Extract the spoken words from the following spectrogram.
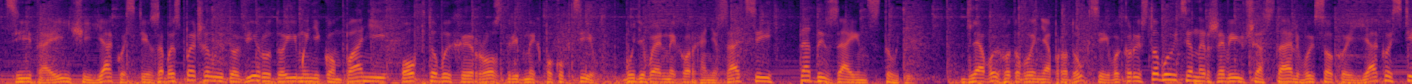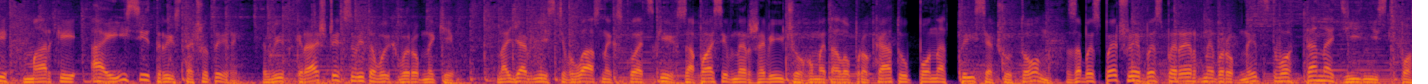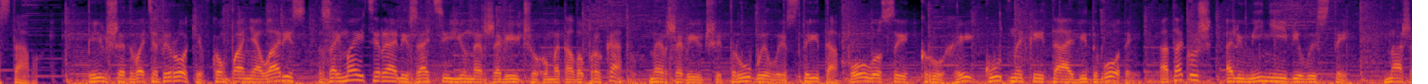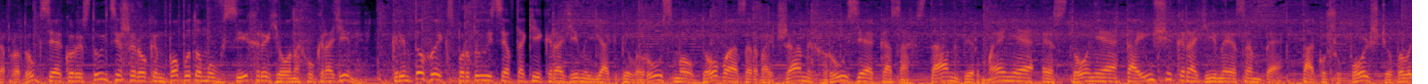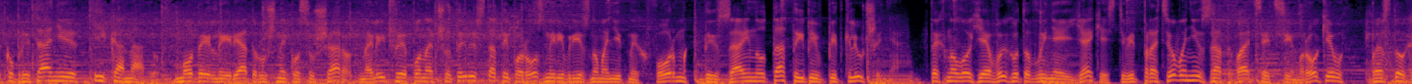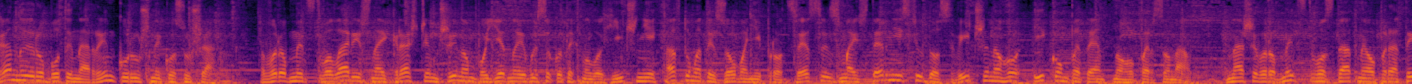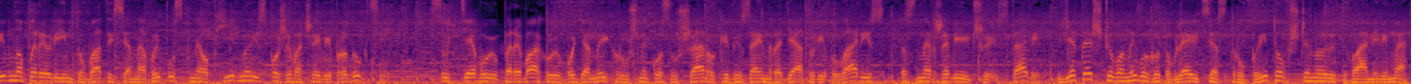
Ці та інші якості забезпечили довіру до імені компаній оптових і роздрібних покупців, будівельних організацій та дизайн студій. Для виготовлення продукції використовується нержавіюча сталь високої якості марки AISI 304 від кращих світових виробників. Наявність власних складських запасів нержавіючого металопрокату понад тисячу тонн забезпечує безперервне виробництво та надійність поставок. Більше 20 років компанія Ларіс займається реалізацією нержавіючого металопрокату, нержавіючі труби, листи та полоси, круги, кутники та відводи, а також алюмінієві листи. Наша продукція користується широким попитом у всіх регіонах України. Крім того, експортується в такі країни, як Білорусь, Молдова, Азербайджан, Грузія, Казахстан, Вірменія, Естонія та інші країни СНД, також у Польщу, Великобританію і Канаду. Модельний ряд рушникосушарок налічує понад 400 типорозмірів різноманітних форм, дизайну та типів підключення. Технологія виготовлення і якість відпрацьовані за 27 років бездоганної роботи на ринку рушникосушарок. Виробництво Ларіс найкращим чином поєднує високотехнологічні автоматизовані процеси з майстерністю досвідченого і компетентного персоналу. Наше виробництво здатне оперативно переорієнтуватися на випуск необхідної споживачеві продукції. Суттєвою перевагою водяних рушникосушарок і дизайн радіаторів Ларіс з нержавіючої сталі є те, що вони виготовляються з труби товщиною 2 мм.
